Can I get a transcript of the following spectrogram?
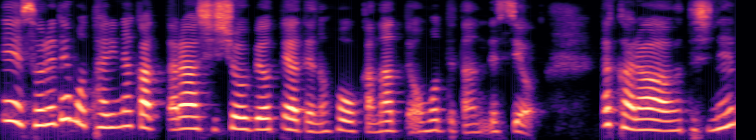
て、それでも足りなかったら死傷病手当の方かなって思ってたんですよ。だから私年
